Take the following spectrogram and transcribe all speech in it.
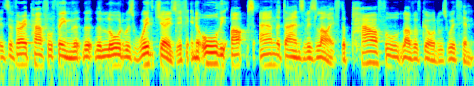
it's a very powerful theme that, that the Lord was with Joseph in all the ups and the downs of his life. The powerful love of God was with him.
